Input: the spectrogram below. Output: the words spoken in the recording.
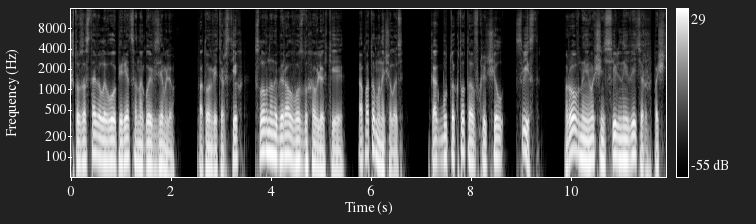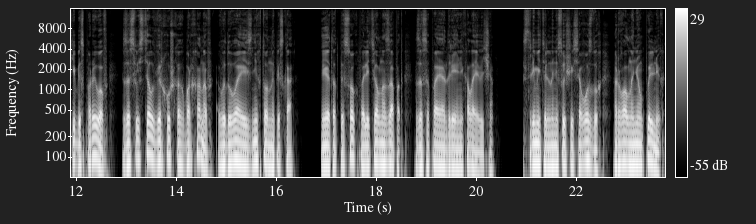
что заставил его упереться ногой в землю. Потом ветер стих, словно набирал воздуха в легкие. А потом и началось. Как будто кто-то включил свист. Ровный и очень сильный ветер, почти без порывов, засвистел в верхушках барханов, выдувая из них тонны песка и этот песок полетел на запад, засыпая Андрея Николаевича. Стремительно несущийся воздух рвал на нем пыльник,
